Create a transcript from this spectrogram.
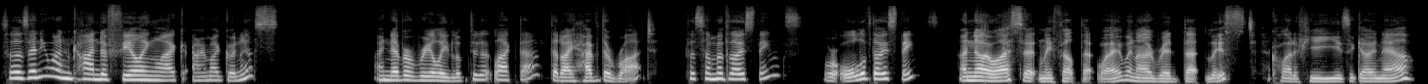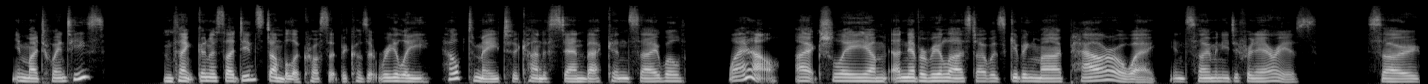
So is anyone kind of feeling like, oh my goodness, I never really looked at it like that, that I have the right for some of those things or all of those things? I know I certainly felt that way when I read that list quite a few years ago now in my 20s. And thank goodness I did stumble across it because it really helped me to kind of stand back and say, well, Wow. I actually, um, I never realized I was giving my power away in so many different areas. So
